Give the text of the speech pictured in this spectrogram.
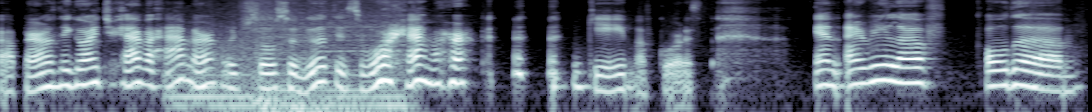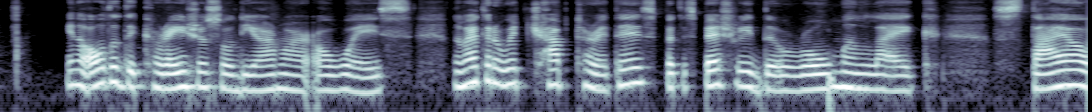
apparently going to have a hammer, which is also good. It's a Warhammer game, of course. And I really love all the you know all the decorations of the armor always no matter which chapter it is but especially the roman like style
